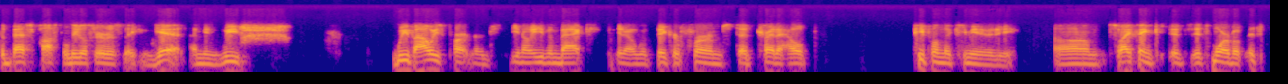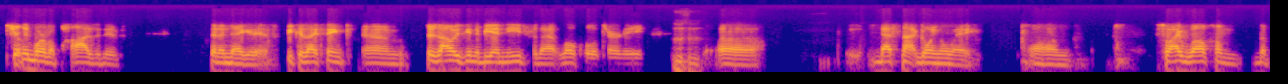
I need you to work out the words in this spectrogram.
the best possible legal service they can get. I mean, we've we've always partnered, you know, even back, you know, with bigger firms to try to help people in the community. Um, so I think it's it's more of a it's certainly more of a positive than a negative because I think um, there's always going to be a need for that local attorney. Mhm. Uh, that's not going away. Um, so I welcome the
